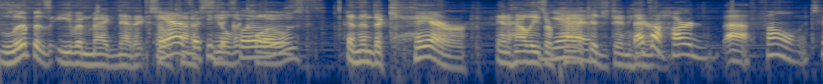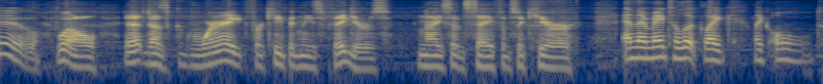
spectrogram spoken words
lip is even magnetic so Yeah, it kind so of it keeps it seals it closed. closed and then the care and how these are Yes. packaged in here That's a hard uh, foam too. Well, it does great for keeping these figures nice and safe and secure. And they're made to look like like old.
